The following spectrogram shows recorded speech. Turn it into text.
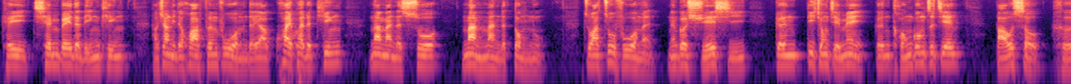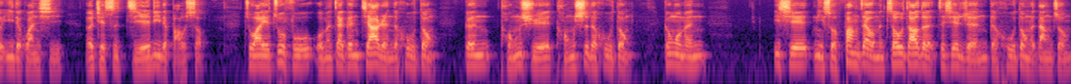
可以谦卑的聆听，好像你的话吩咐我们的，要快快的听，慢慢的说，慢慢的动怒。主啊，祝福我们能够学习跟弟兄姐妹、跟同工之间保守合一的关系，而且是竭力的保守。主啊，也祝福我们在跟家人的互动、跟同学、同事的互动、跟我们一些你所放在我们周遭的这些人的互动的当中。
